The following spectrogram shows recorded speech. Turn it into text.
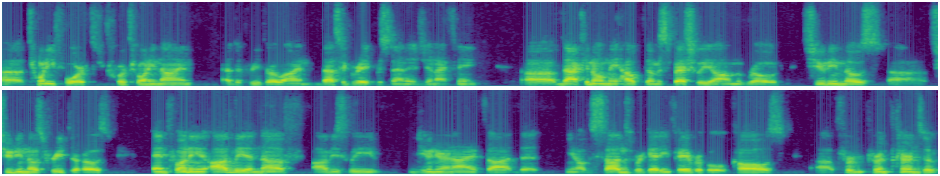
uh, 24 for 29 at the free throw line. That's a great percentage. And I think uh, that can only help them, especially on the road, shooting those, uh, shooting those free throws. And funny, oddly enough, obviously, Junior and I thought that, you know, the Suns were getting favorable calls uh, for in terms of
